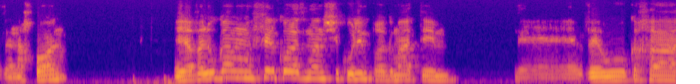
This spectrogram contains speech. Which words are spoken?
זה נכון, אבל הוא גם מפעיל כל הזמן שיקולים פרגמטיים, והוא ככה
